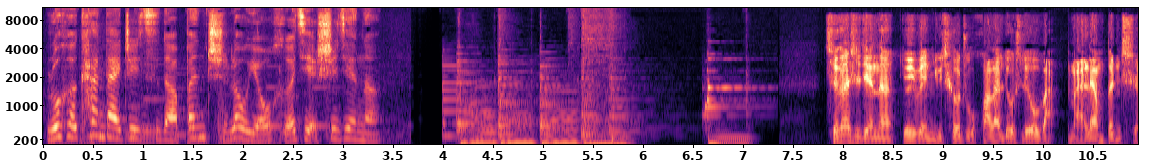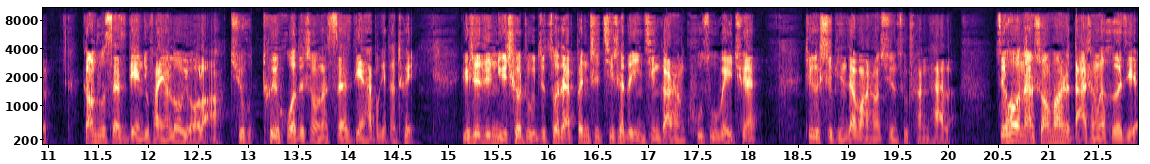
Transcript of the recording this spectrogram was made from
如何看待这次的奔驰漏油和解事件呢？前段时间呢，有一位女车主花了六十六万买了辆奔驰，刚出 4S 店就发现漏油了啊！去退货的时候呢，4S 店还不给她退，于是这女车主就坐在奔驰汽车的引擎盖上哭诉维权。这个视频在网上迅速传开了，最后呢，双方是达成了和解。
